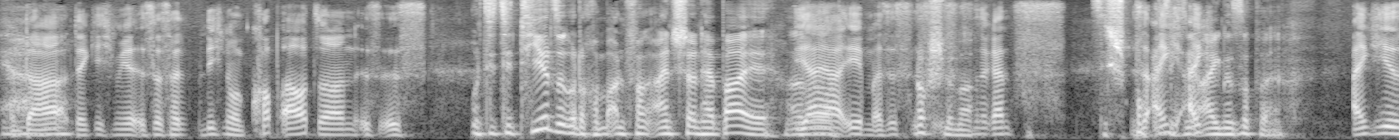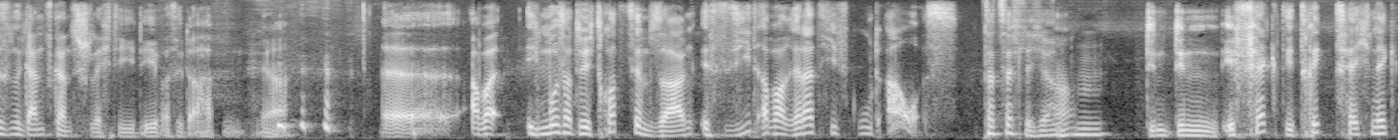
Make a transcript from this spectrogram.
Ja. Und da denke ich mir, ist das halt nicht nur ein Cop-Out, sondern es ist. Und sie zitieren sogar noch am Anfang Einstein herbei. Also ja, ja, eben. Es ist noch schlimmer. Ist eine ganz, sie spucken sich eine eigene Suppe. Eigentlich ist es eine ganz, ganz schlechte Idee, was sie da hatten. Ja. äh, aber ich muss natürlich trotzdem sagen, es sieht aber relativ gut aus. Tatsächlich, ja. ja. Mhm. Den, den Effekt, die Tricktechnik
